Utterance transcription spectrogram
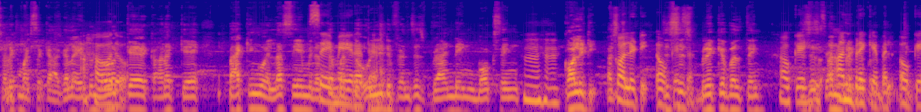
ಸೆಲೆಕ್ಟ್ ಮಾಡ್ಸಕ್ಕೆ ಆಗಲ್ಲ. ಇದು ನೋಡಕ್ಕೆ ಕಾಣಕ್ಕೆ ಪ್ಯಾಕಿಂಗ್ ಎಲ್ಲ ಸೇಮ್ ಇರುತ್ತೆ. But only difference is branding boxing hmm hmm. Quality quality this is breakable thing okay This is unbreakable okay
